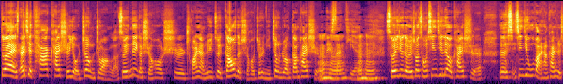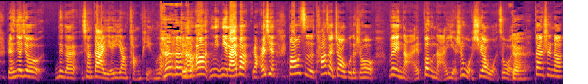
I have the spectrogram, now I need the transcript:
对，而且他开始有症状了，所以那个时候是传染率最高的时候，就是你症状刚开始的那三天。所以就等于说，从星期六开始，呃，星星期五晚上开始，人家就那个像大爷一样躺平了，就说啊，你你来吧。然后而且包子他在照顾的时候，喂奶、泵奶也是我需要我做的。对。但是呢，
